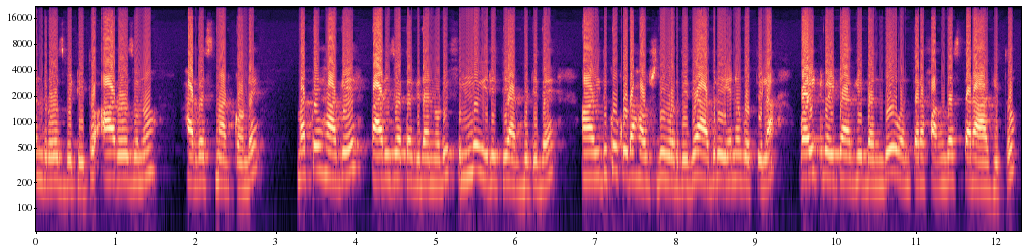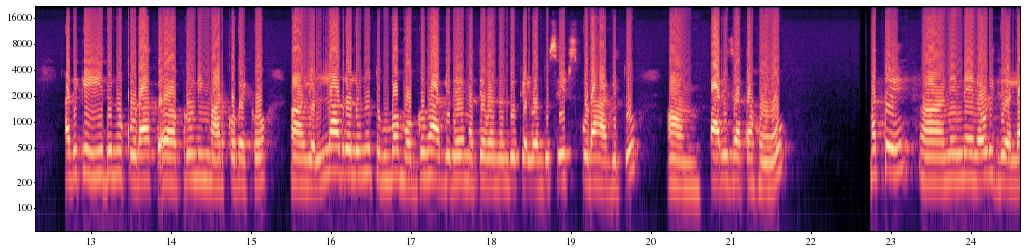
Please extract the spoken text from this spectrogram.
ಒಂದು ರೋಸ್ ಬಿಟ್ಟಿತ್ತು. ಆ ರೋಸನ್ನು ಹಾರ್ವೆಸ್ಟ್ ಮಾಡ್ಕೊಂಡೆ. ಮತ್ತೆ ಹಾಗೆ ಪಾರಿಜಾತ ಗಿಡ ನೋಡಿ ಫುಲ್ಲು ಈ ರೀತಿ ಆಗ್ಬಿಟ್ಟಿದೆ. ಆ, ಇದಕ್ಕೂ ಕೂಡ ಔಷಧಿ ಹೊಡೆದಿದೆ ಆದ್ರೂ ಏನೋ ಗೊತ್ತಿಲ್ಲ. ವೈಟ್ ವೈಟ್ ಆಗಿ ಬಂದು ಒಂಥರ ಫಂಗಸ್ ತರ ಆಗಿತ್ತು. ಅದಕ್ಕೆ ಇದನ್ನು ಕೂಡ ಪ್ರೂನಿಂಗ್ ಮಾಡ್ಕೋಬೇಕು. ಎಲ್ಲಾದ್ರಲ್ಲೂ ತುಂಬಾ ಮೊಗ್ಗುಗಾಗಿದೆ, ಮತ್ತೆ ಒಂದೊಂದು ಕೆಲವೊಂದು ಸೀಡ್ಸ್ ಕೂಡ ಆಗಿತ್ತು. ಪಾರಿಜಾತ ಹೂವು. ಮತ್ತೆ ನಿನ್ನೆ ನೋಡಿದ್ರಿ ಅಲ್ಲ,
